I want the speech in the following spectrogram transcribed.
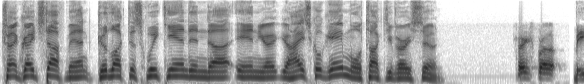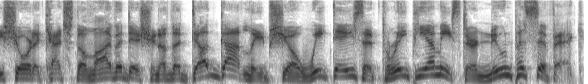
Trent, great stuff, man. Good luck this weekend in uh, in your your high school game, we'll talk to you very soon. Thanks, brother. Be sure to catch the live edition of the Doug Gottlieb Show weekdays at 3 p.m. Eastern, noon Pacific.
